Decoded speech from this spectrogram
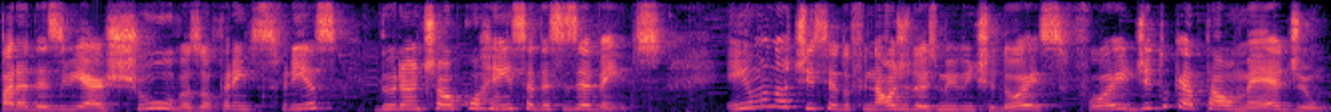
para desviar chuvas ou frentes frias durante a ocorrência desses eventos. Em uma notícia do final de 2022, foi dito que a tal médium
